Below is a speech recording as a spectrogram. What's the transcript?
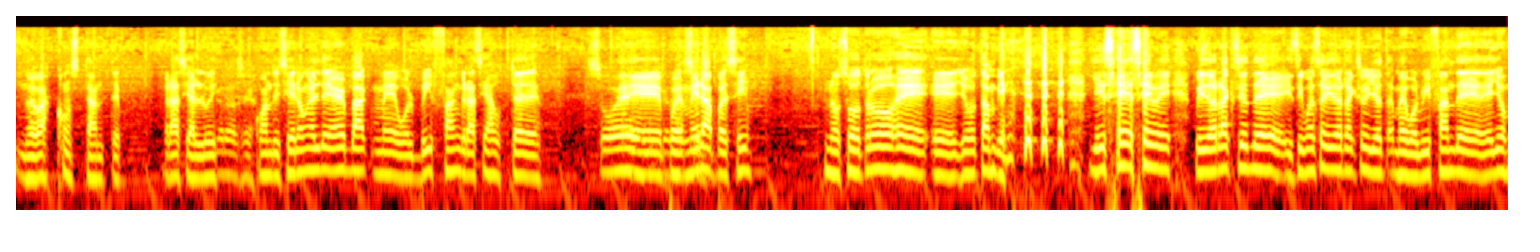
nuevas constantes. Gracias, Luis. Gracias. Cuando hicieron el de Airbag, me volví fan gracias a ustedes. Eh, pues mira, pues sí. Nosotros, eh, eh, yo también. yo hice ese vi- video reacción de. Hicimos ese video reacción y yo me volví fan de, de ellos.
